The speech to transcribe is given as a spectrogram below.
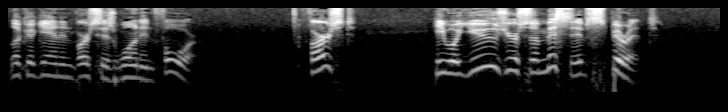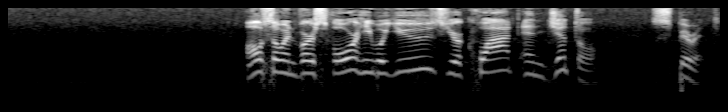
Look again in verses 1 and 4. First, he will use your submissive spirit. Also in verse 4, he will use your quiet and gentle spirit.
